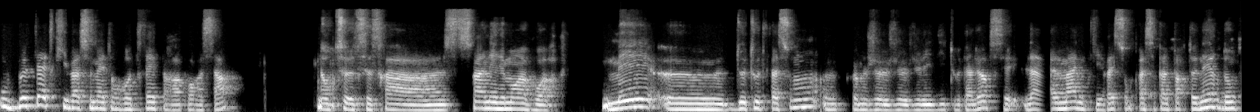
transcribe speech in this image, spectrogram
ou peut-être qu'il va se mettre en retrait par rapport à ça. Donc ce, sera, ce sera un élément à voir. Mais euh, de toute façon, euh, comme je, je, je l'ai dit tout à l'heure, c'est l'Allemagne qui reste son principal partenaire. Donc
